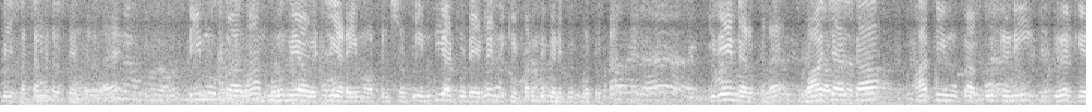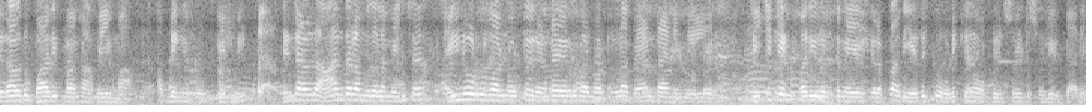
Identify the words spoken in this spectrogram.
சட்டமன்ற தேர்தலில் திமுக தான் முழுமையாக வெற்றி அடையும் அப்படின்னு சொல்லிட்டு இந்தியா டுடேல இன்னைக்கு கருத்து கணிப்பு போட்டிருக்காங்க. இதே நேரத்தில் பாஜக அதிமுக கூட்டணி இதற்கு ஏதாவது பாதிப்பாக அமையுமா அப்படிங்கிற ஒரு கேள்வி. ரெண்டாவது ஆந்திர முதலமைச்சர் ஐநூறு ரூபாய் நோட்டு ரெண்டாயிரம் ரூபாய் நோட்டெல்லாம் வேண்டாம் இனிமேல் டிஜிட்டல் பரிவர்த்தனை இருக்கிறப்ப அது எதுக்கு ஒழிக்கணும் அப்படின்னு சொல்லிட்டு சொல்லியிருக்காரு.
